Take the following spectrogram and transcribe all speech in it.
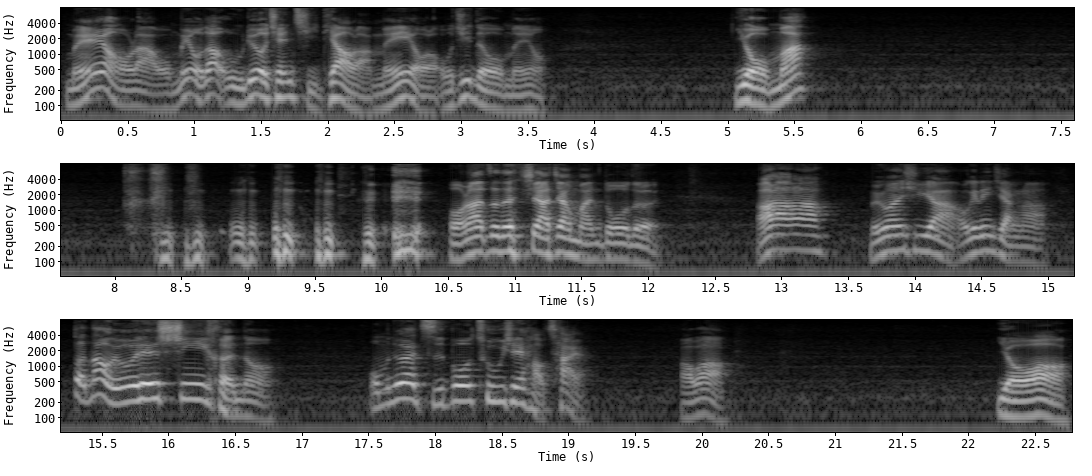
没有啦，我没有到五六千起跳啦，没有了。我记得我没有，有吗？哦，那真的下降蛮多的。好啦好啦，没关系啊，我跟你讲啦，等到我有一天心一狠哦，我们就在直播出一些好菜，好不好？有哦。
